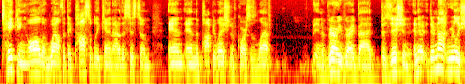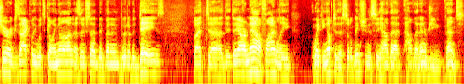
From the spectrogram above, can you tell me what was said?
taking all the wealth that they possibly can out of the system, and, and the population, of course, is left in a very, very bad position. And they're, they're not really sure exactly what's going on. As I've said, they've been in a bit of a daze, but uh, they, they are now finally waking up to this. So it'll be interesting to see how that, how that energy vents.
